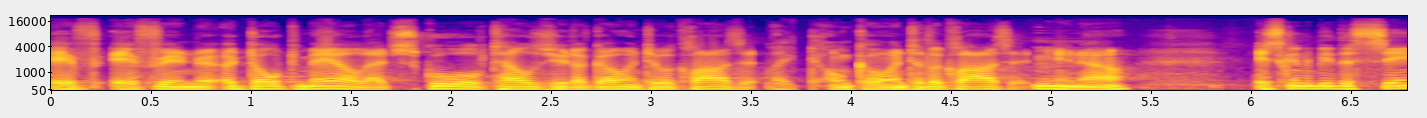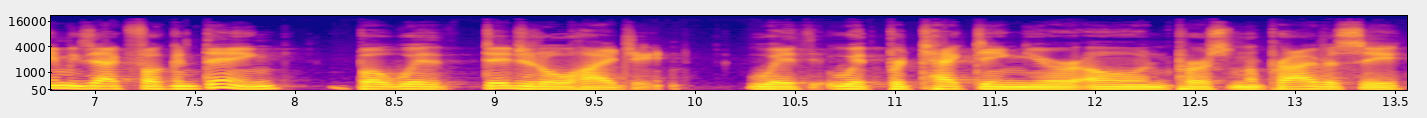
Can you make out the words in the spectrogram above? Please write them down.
if if an adult male at school tells you to go into a closet, like don't go into the closet, you mm-hmm. know? It's going to be the same exact fucking thing but with digital hygiene, with with protecting your own personal privacy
